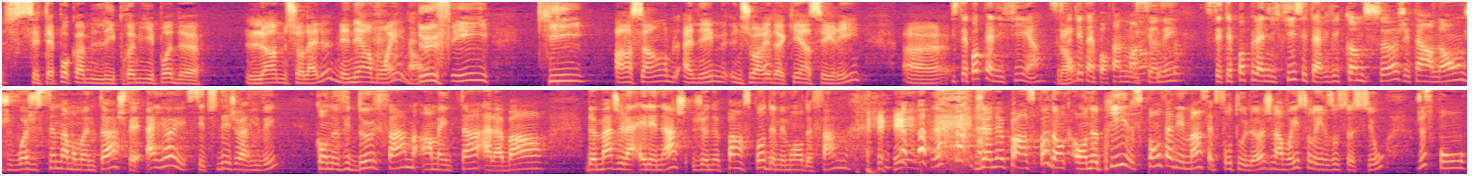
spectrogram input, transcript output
C'était pas comme les premiers pas de l'homme sur la lune, mais néanmoins, deux filles qui, ensemble, animent une soirée de hockey en série. Euh, C'était pas planifié, hein? C'est ça qui est important de mentionner. C'était pas planifié, c'est arrivé comme ça. J'étais en onde, je vois Justine dans mon moniteur, je fais aïe aïe, c'est-tu déjà arrivé? Qu'on a vu deux femmes en même temps à la barre de match de la LNH. Je ne pense pas de mémoire de femme. je ne pense pas. Donc, on a pris spontanément cette photo-là, je l'ai envoyée sur les réseaux sociaux, juste pour.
